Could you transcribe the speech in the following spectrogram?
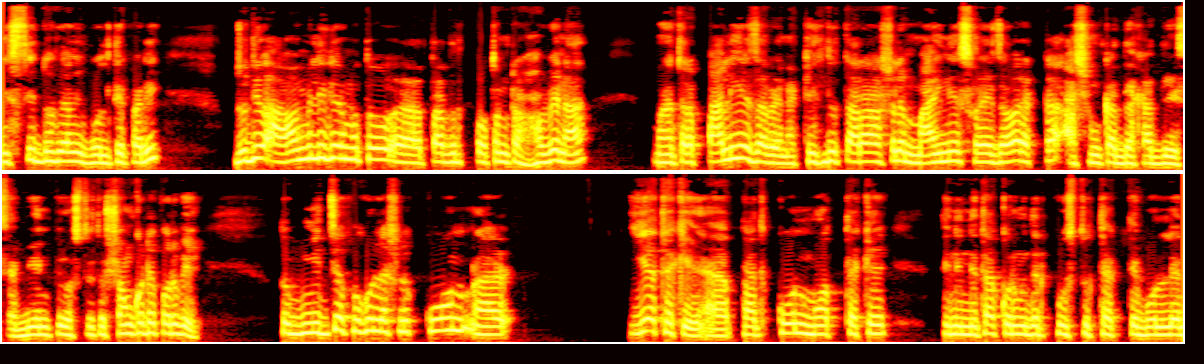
নিশ্চিতভাবে আমি বলতে পারি, যদিও আওয়ামী লীগের মতো তাদের পতনটা হবে না মানে তারা পালিয়ে যাবে না, কিন্তু তারা আসলে মাইনাস হয়ে যাওয়ার একটা আশঙ্কা দেখা দিয়েছে। বিএনপি অস্তিত্ব সংকটে পড়বে। তো মির্জা ফখরুল আসলে কোন ইয়ে থেকে কোন মত থেকে তিনি নেতাকর্মীদের প্রস্তুত থাকতে বললেন,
